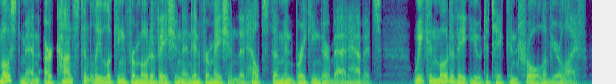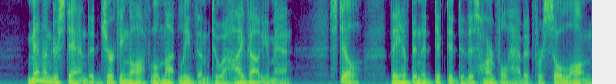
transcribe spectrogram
Most men are constantly looking for motivation and information that helps them in breaking their bad habits. We can motivate you to take control of your life. Men understand that jerking off will not lead them to a high-value man. Still, they have been addicted to this harmful habit for so long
